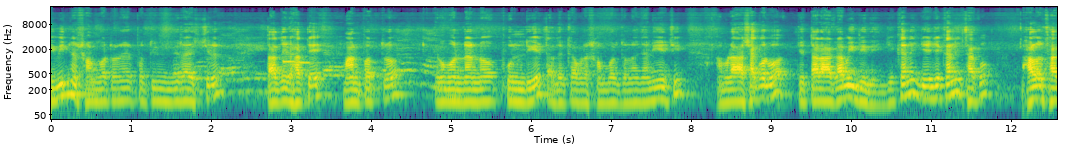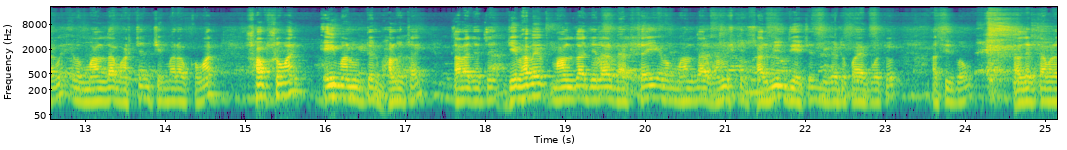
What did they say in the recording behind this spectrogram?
বিভিন্ন সংগঠনের প্রতিনিধিরা এসেছিলেন। তাদের হাতে মানপত্র এবং অন্যান্য ফুল দিয়ে তাদেরকে আমরা সম্বর্ধনা জানিয়েছি। আমরা আশা করব যে তারা আগামী দিনে যেখানে, যে যেখানেই থাকুক, ভালো থাকবে এবং Malda merchant chamber of commerce সবসময় এই মানুষদের ভালো চাই তারা যাতে যেভাবে মালদা জেলার ব্যবসায়ী এবং মালদার মানুষকে সার্ভিস দিয়েছেন বিগত কয়েক বছর আশিসবাবু তাদেরকে আমরা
